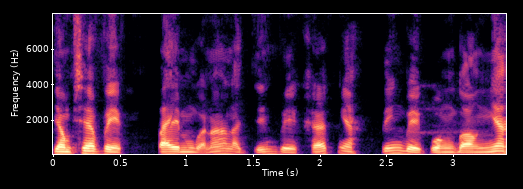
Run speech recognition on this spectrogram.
dòng xe Việt tem của nó là tiếng Việt hết nha tiếng Việt hoàn toàn nha.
